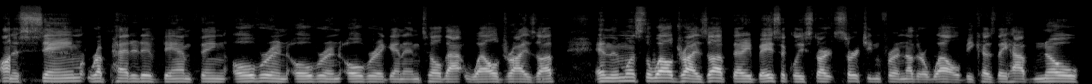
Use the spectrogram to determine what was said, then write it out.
on the same repetitive damn thing over and over and over again until that well dries up. And then once the well dries up, they basically start searching for another well because they have no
